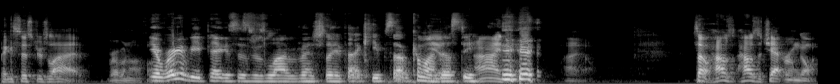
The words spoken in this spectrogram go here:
Pig Sisters Live, rubbing off on we're gonna be Pegasus live eventually if that keeps up. Come on, Yeah, Dusty. I know. I know. So, how's how's the chat room going?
